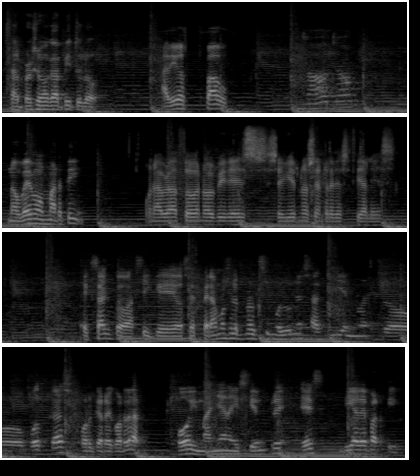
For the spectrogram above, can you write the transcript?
Hasta el próximo capítulo. Adiós, Pau. Chao, chao. Nos vemos, Martí. Un abrazo, no olvides seguirnos en redes sociales. Exacto, así que os esperamos el próximo lunes aquí en nuestro podcast, porque recordad, hoy, mañana y siempre es día de partido.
